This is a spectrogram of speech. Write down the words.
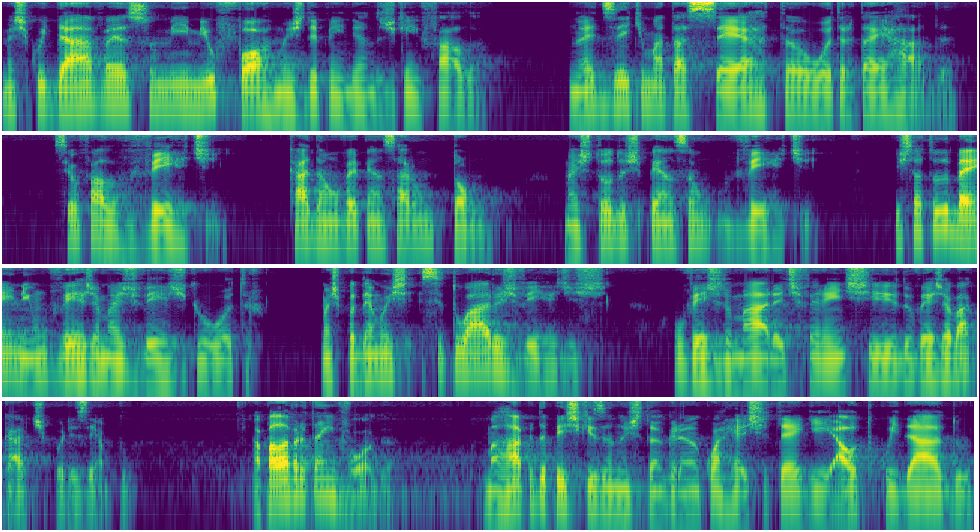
Mas cuidar vai assumir mil formas dependendo de quem fala. Não é dizer que uma tá certa ou outra tá errada. Se eu falo verde, Cada um vai pensar um tom, mas todos pensam verde. Está tudo bem, nenhum verde é mais verde que o outro, mas podemos situar os verdes. O verde do mar é diferente do verde abacate, por exemplo. A palavra está em voga. Uma rápida pesquisa no Instagram com a hashtag autocuidado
